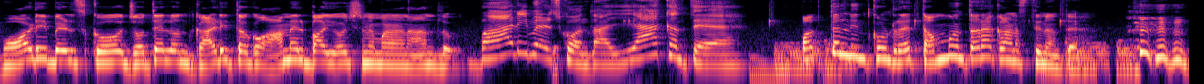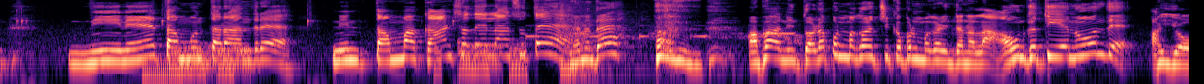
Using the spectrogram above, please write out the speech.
ಬಾಡಿ ಬೆಳೆಸ್ಕೋ ಜೊತೆಲಿ ಒಂದ್ ಗಾಡಿ ತಗೋ ಆಮೇಲೆ ಬಾ ಯೋಚನೆ ಮಾಡೋಣ ಅಂದ್ಲು. ಬಾಡಿ ಬೆಳೆಸ್ಕೊ ಅಂತ ಯಾಕಂತೆ? ಪಕ್ಕದಲ್ಲಿ ನಿಂತ್ಕೊಂಡ್ರೆ ತಮ್ಮಂತರ ತರ ಕಾಣಿಸ್ತೀನಂತೆ. ನೀನೇ ತಮ್ಮಂತರ ತರ ಅಂದ್ರೆ ನಿನ್ ತಮ್ಮ ಕಾಣಿಸೋದೇ ಇಲ್ಲ ಅನ್ಸುತ್ತೆ? ಏನಂದೆ ಅಪ್ಪ ನಿನ್ ದೊಡ್ಡಪ್ಪನ ಮಗನ ಚಿಕ್ಕಪ್ಪನ ಮಗನ ಇದ್ದಾನಲ್ಲ ಅವನ ಗತಿ ಏನು ಅಂದೆ? ಅಯ್ಯೋ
